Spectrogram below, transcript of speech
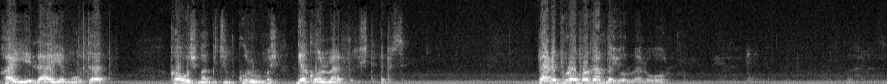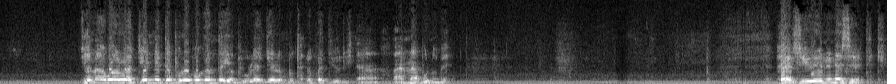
hayyi la yemuta kavuşmak için kurulmuş dekorlardır işte hepsi. Yani propaganda yolları o. Cenab-ı Allah cennete propaganda yapıyor. Ulan gelin bu tarafa diyor işte. Ha. Anla bunu be. Her şeyi önüne serdik.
